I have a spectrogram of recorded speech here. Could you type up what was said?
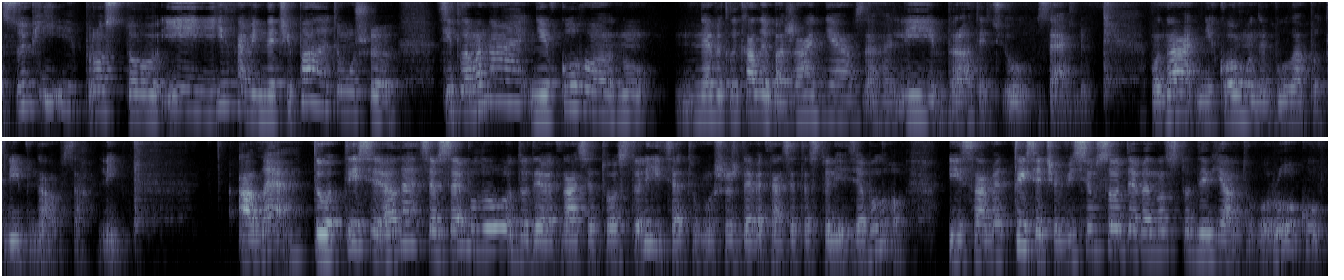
собі просто і їх навіть не чіпали, тому що ці племена ні в кого ну, не викликали бажання взагалі брати цю землю. Вона нікому не була потрібна взагалі. Але, до тисяч... Але це все було до 19 століття, тому що ж 19 століття було. І саме 1899 року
